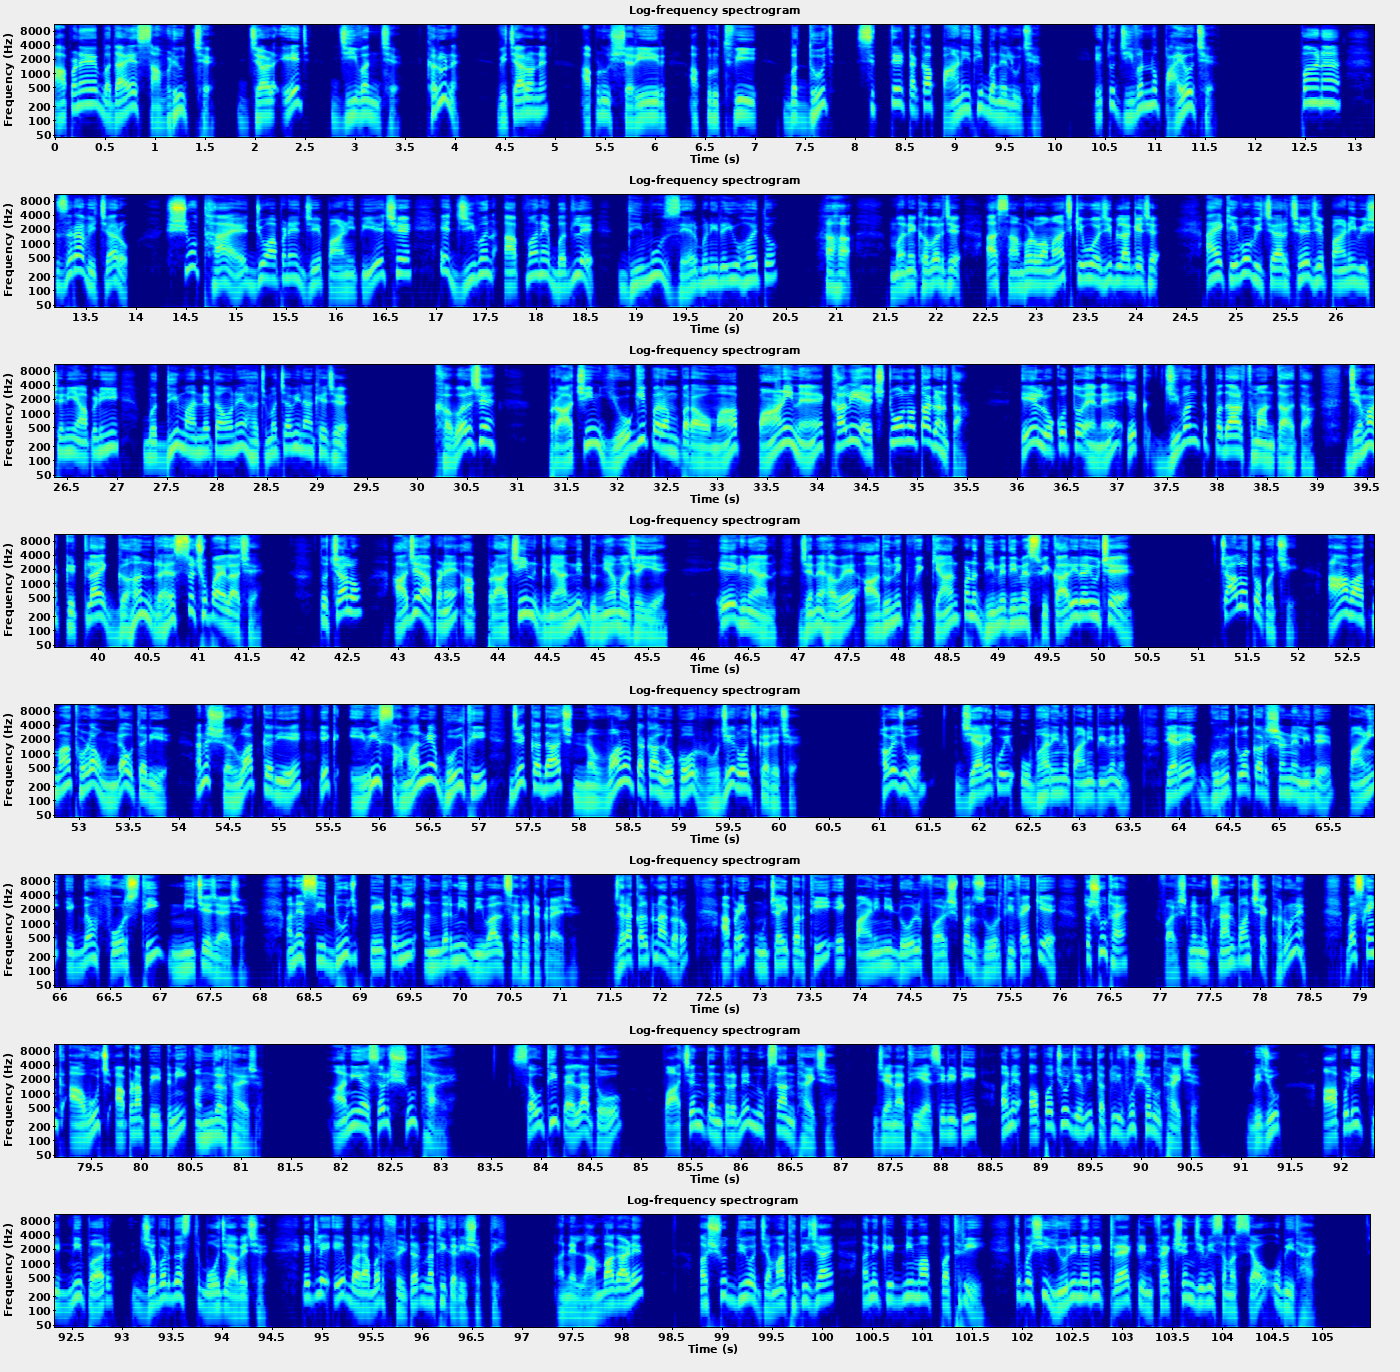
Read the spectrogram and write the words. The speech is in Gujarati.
આપણે બધાએ સાંભળ્યું જ છે. જળ એ જ જીવન છે. ખરું ને? વિચારોને, આપણું શરીર, આ પૃથ્વી બધું જ સિત્તેર ટકા પાણીથી બનેલું છે. એ તો જીવનનો પાયો છે. પણ જરા વિચારો, શું થાય જો આપણે જે પાણી પીએ છીએ એ જીવન આપવાને બદલે ધીમું ઝેર બની રહ્યું હોય તો? હા હા મને ખબર છે, આ સાંભળવામાં જ કેવું અજીબ લાગે છે. આ એક એવો વિચાર છે જે પાણી વિશેની આપણી બધી માન્યતાઓને હચમચાવી નાખે છે. ખબર છે? પ્રાચીન યોગી પરંપરાઓમાં પાણીને ખાલી એચટુઓ નહોતા ગણતા. એ લોકો તો એને એક જીવંત પદાર્થ માનતા હતા, જેમાં કેટલાય ગહન રહસ્ય છુપાયેલા છે. તો ચાલો, આજે આપણે આ પ્રાચીન જ્ઞાનની દુનિયામાં જઈએ. એ જ્ઞાન, જેને હવે આધુનિક વિજ્ઞાન પણ ધીમે ધીમે સ્વીકારી રહ્યું છે. ચાલો તો પછી, આ વાતમાં થોડા ઊંડા ઉતરીએ. અને શરૂઆત કરીએ એક એવી સામાન્ય ભૂલથી જે કદાચ નવ્વાણું ટકા લોકો રોજે રોજ કરે છે. હવે જુઓ, જ્યારે કોઈ ઉભારીને પાણી પીવે ને, ત્યારે ગુરુત્વાકર્ષણને લીધે પાણી એકદમ ફોર્સથી નીચે જાય છે અને સીધું જ પેટની અંદરની દિવાલ સાથે ટકરાય છે. જરા કલ્પના કરો, આપણે ઊંચાઈ પરથી એક પાણીની ડોલ ફર્શ પર જોરથી ફેંકીએ, તો શું થાય? ફર્શને નુકસાન પહોંચે, ખરું ને? બસ કંઈક આવું જ આપણા પેટની અંદર થાય છે. આની અસર શું થાય? સૌથી પહેલાં તો પાચનતંત્રને નુકસાન થાય છે, જેનાથી એસિડિટી અને અપચો જેવી તકલીફો શરૂ થાય છે. બીજું, આપણી કિડની પર જબરદસ્ત બોજ આવે છે, એટલે એ બરાબર ફિલ્ટર નથી કરી શકતી. અને લાંબા ગાળે અશુદ્ધિઓ જમા થતી જાય અને કિડનીમાં પથરી કે પછી યુરિનરી ટ્રેક્ટ ઇન્ફેક્શન જેવી સમસ્યાઓ ઊભી થાય.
